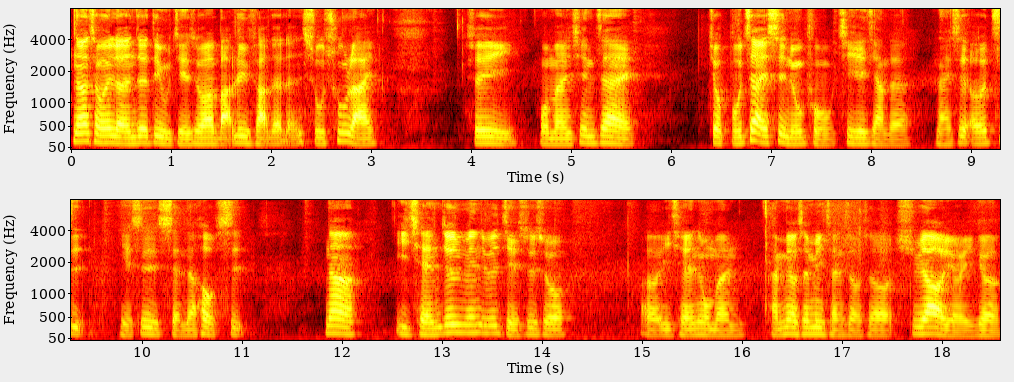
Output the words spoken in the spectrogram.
那成为人这第五节说要把律法的人数出来，所以我们现在就不再是奴仆，七节讲的乃是儿子。也是神的后世。那以前就这边就是解释说，呃，以前我们还没有生命成熟的时候，需要有一个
